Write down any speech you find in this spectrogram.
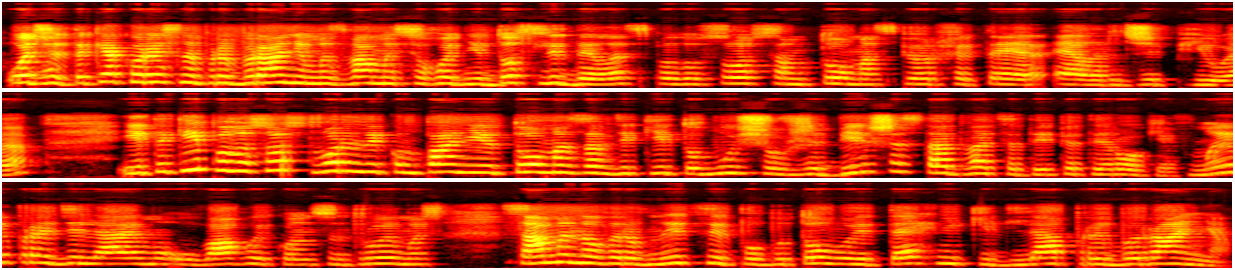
Отже, таке корисне прибирання ми з вами сьогодні дослідили з пилососом Thomas Perfect Air Allergy Pure. І такий пилосос створений компанією Thomas завдяки тому, що вже більше 125 років ми приділяємо увагу і концентруємось саме на виробництві побутової техніки для прибирання.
